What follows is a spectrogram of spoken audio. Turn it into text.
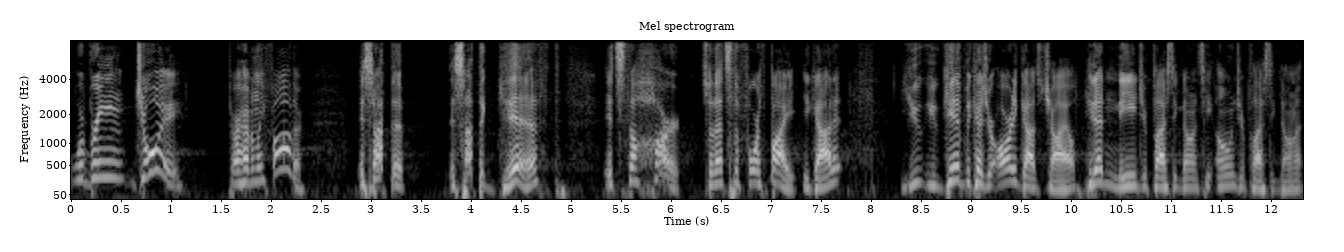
We're bringing joy to our Heavenly Father. It's not the, it's not the gift, it's the heart. So that's the fourth bite. You got it? You, you give because you're already God's child. He doesn't need your plastic donuts, He owns your plastic donut.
